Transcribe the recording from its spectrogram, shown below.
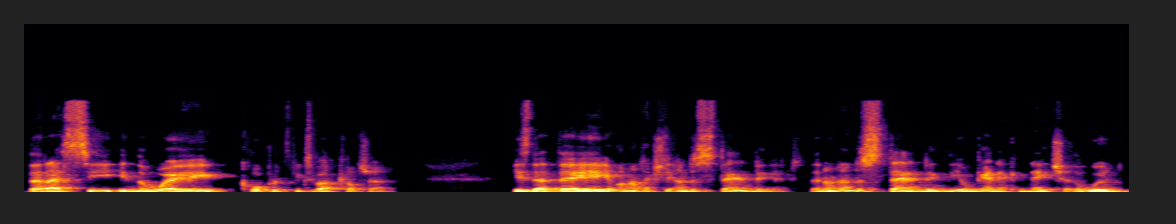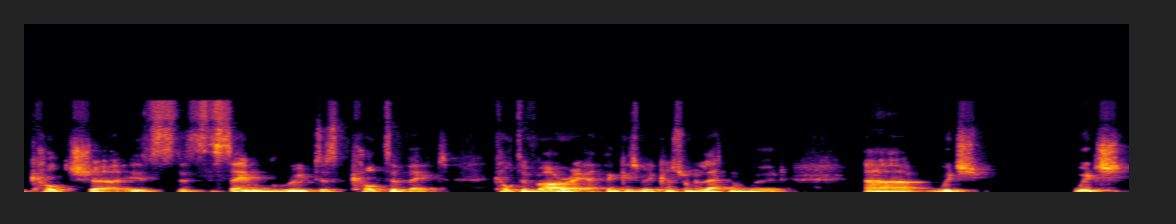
that I see in the way corporate speaks about culture is that they are not actually understanding it. They're not understanding the organic nature. The word culture is it's the same root as cultivate. Cultivare, I think, is where it comes from, a Latin word, uh, which which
